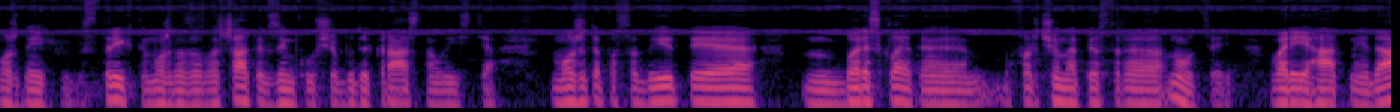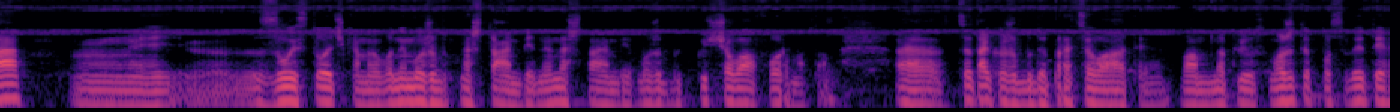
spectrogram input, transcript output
Можна їх стригти, можна залишати взимку, що буде красне листя. Можете посадити бересклети форчуна пестра, ну цей варігатний, да, е, з листочками. Вони можуть бути на штамбі, не на штамбі, може бути кущова форма там. Е, Це також буде працювати вам на плюс. Можете посадити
